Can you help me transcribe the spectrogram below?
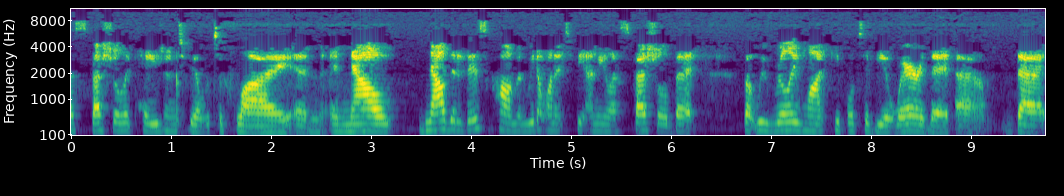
a special occasion to be able to fly. And, and now, now that it is common, we don't want it to be any less special, but, but we really want people to be aware that, um, that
